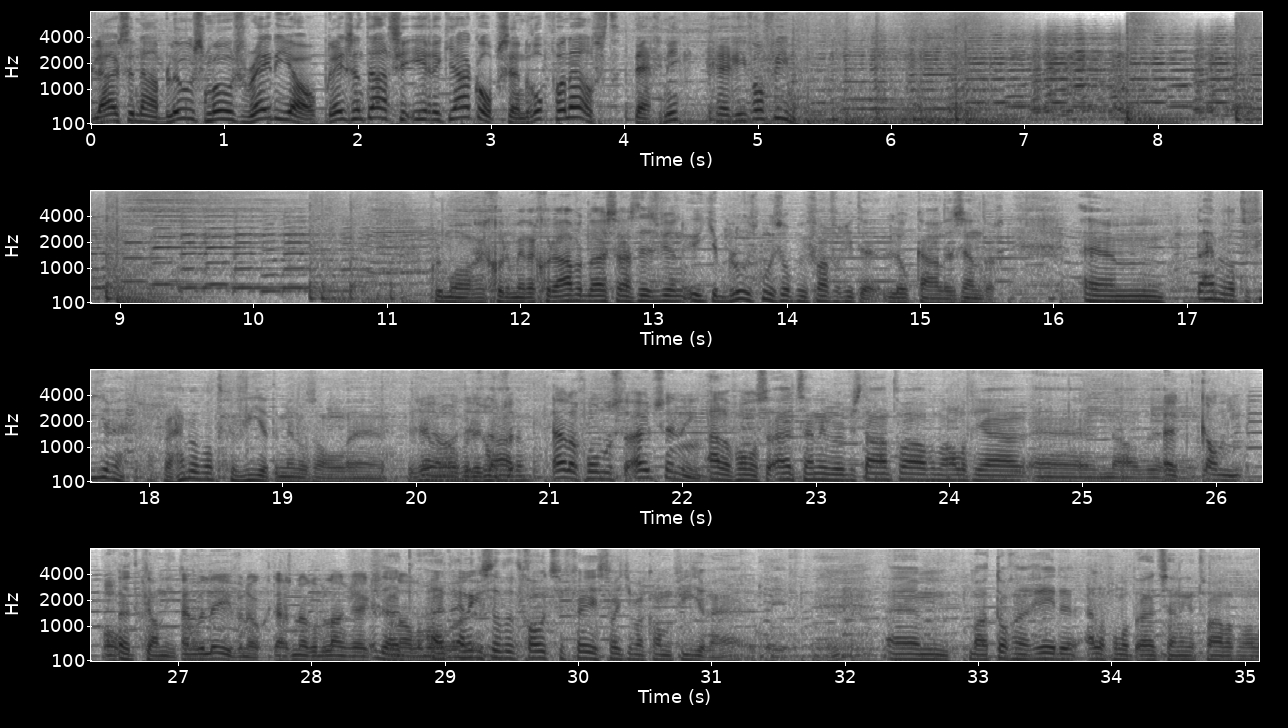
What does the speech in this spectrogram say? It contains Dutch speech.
U luistert naar Bluesmoose Radio. Presentatie Erik Jacobs en Rob van Elst. Techniek Gerry van Vien. Goedemorgen, goedemiddag, goedenavond luisteraars. Dit is weer een uurtje Bluesmoes op uw favoriete lokale zender. Um, we hebben wat te vieren. Of we hebben wat gevierd inmiddels al. Uh, we zijn ja, al over de datum. 1100ste uitzending. 1100ste uitzending. We bestaan 12,5 jaar. Uh, nou, we, het kan niet op. Het kan niet En op. we leven nog. Dat is nog het belangrijkste dat, van allemaal. Uiteindelijk is dat het grootste feest wat je maar kan vieren. Hè? Um, maar toch een reden, 1100 uitzendingen,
